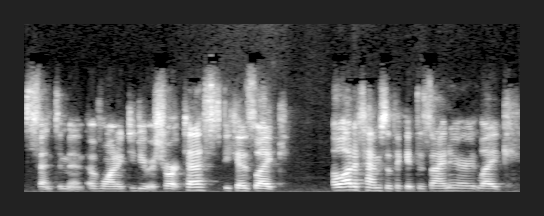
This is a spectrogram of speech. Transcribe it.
sentiment of wanting to do a short test because like a lot of times with like a designer like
